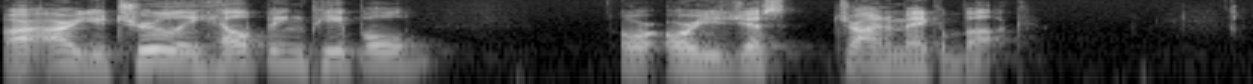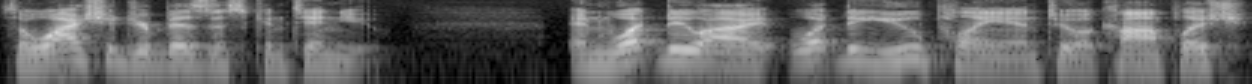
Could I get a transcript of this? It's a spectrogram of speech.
Are, are you truly helping people or, or are you just trying to make a buck? So why should your business continue? And what do I what do you plan to accomplish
